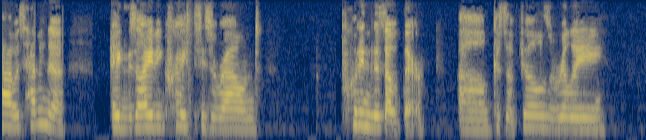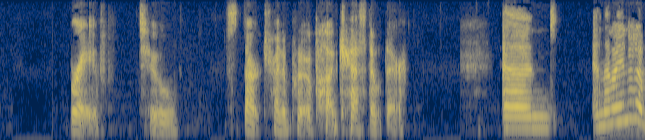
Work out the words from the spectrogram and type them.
I was having a anxiety crisis around putting this out there because um, it feels really brave to start trying to put a podcast out there. And and then I ended up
